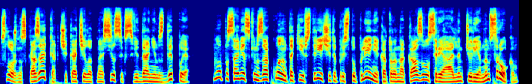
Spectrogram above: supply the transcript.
Сложно сказать, как Чикатило относился к свиданиям с ДП, но по советским законам такие встречи – это преступление, которое наказывалось реальным тюремным сроком.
